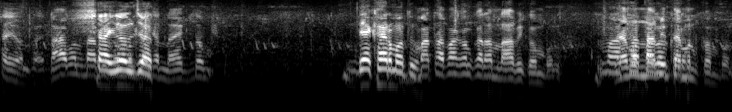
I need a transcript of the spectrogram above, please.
সাইওয়াল ভাই। ডাবল না সাইওয়াল জাত। না একদম দেখার মতো। মাথা পাগল করাম নাভি কম্বল। মাথা পাগল। তেমন কম্বল।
